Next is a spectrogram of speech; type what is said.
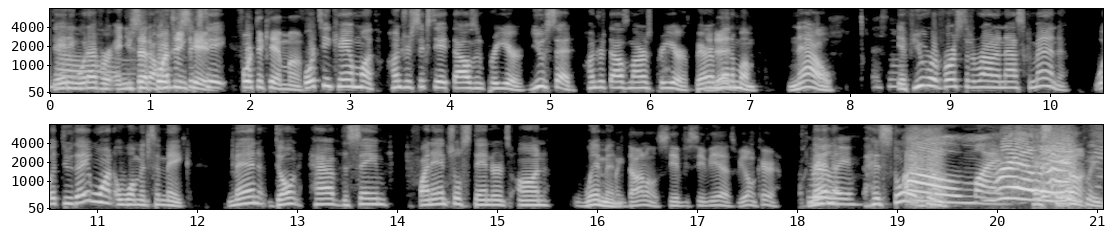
dating, whatever? And you You said said 168, 14k. 14k a month. 14k a month, 168,000 per year. You said $100,000 per year, bare minimum. Now, not- if you reverse it around and ask men, what do they want a woman to make? Men don't have the same financial standards on women. McDonald's, CV, CVS. We don't care. Men, Really? historically, Oh my! historically,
